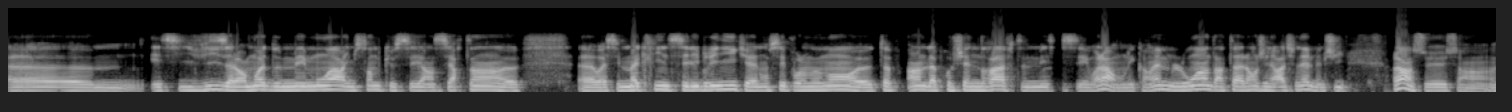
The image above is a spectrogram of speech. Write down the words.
Euh, et s'ils visent, alors moi de mémoire, il me semble que c'est un certain, ouais, c'est McLean Celebrini qui a annoncé pour le moment euh, top 1 de la prochaine draft. Mais c'est voilà, on est quand même loin d'un talent générationnel, même si voilà, c'est un,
